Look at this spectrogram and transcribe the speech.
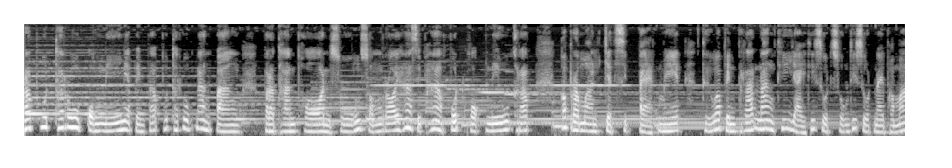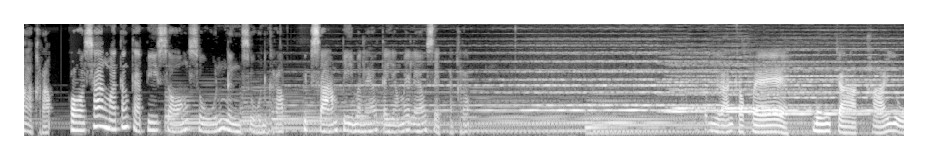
ระพุทธรูปองค์นี้เนี่ยเป็นพระพุทธรูปนั่งปางประธานพรสูง 255 ฟุต 6 นิ้วครับ ก็ประมาณ 78 เมตร ถือว่าเป็นพระนั่งที่ใหญ่ที่สุดสูงที่สุดในพม่าครับก่อสร้างมาตั้งแต่ปี 2010 ครับ 13 ปีมาแล้วแต่ยังไม่แล้วเสร็จนะครับก็มีร้านกาแฟ มุงจากขายอยู่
